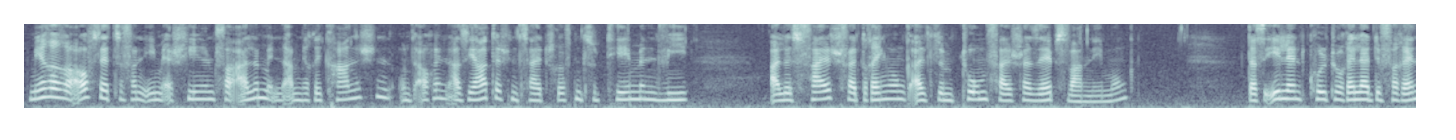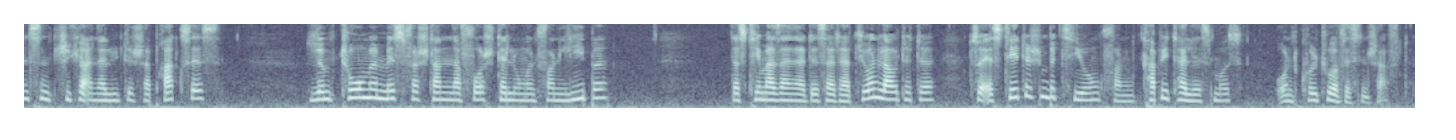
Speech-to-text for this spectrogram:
Mehrere Aufsätze von ihm erschienen vor allem in amerikanischen und auch in asiatischen Zeitschriften zu Themen wie Alles falsch, Verdrängung als Symptom falscher Selbstwahrnehmung, Das Elend kultureller Differenzen psychoanalytischer Praxis, Symptome missverstandener Vorstellungen von Liebe. Das Thema seiner Dissertation lautete Zur ästhetischen Beziehung von Kapitalismus und Kulturwissenschaft.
